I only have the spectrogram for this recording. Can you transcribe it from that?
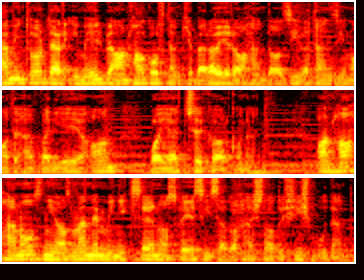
همینطور در ایمیل به آنها گفتم که برای راه اندازی و تنظیمات اولیه آن باید چه کار کنند. آنها هنوز نیازمند مینیکس نسخه 386 بودند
